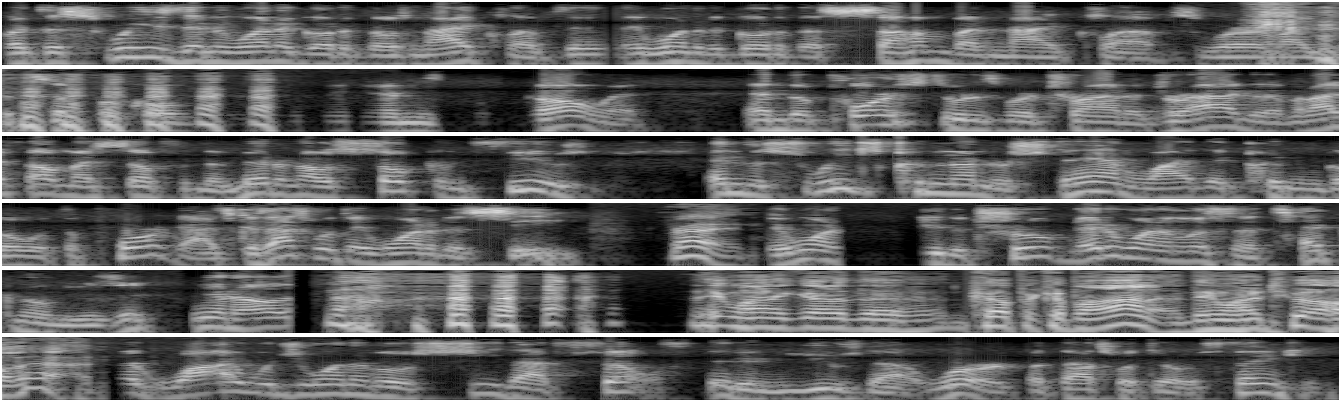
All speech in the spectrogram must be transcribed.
But the Swedes didn't want to go to those nightclubs. They, wanted to go to the samba nightclubs where like the typical Brazilians were going. And the poor students were trying to drag them. And I felt myself in the middle and I was so confused. And the Swedes couldn't understand why they couldn't go with the poor guys because that's what they wanted to see. Right. They wanted to see the troop. They didn't want to listen to techno music, you know. No. they want to go to the Copacabana. They want to do all that. Like, why would you want to go see that filth? They didn't use that word, but that's what they were thinking.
